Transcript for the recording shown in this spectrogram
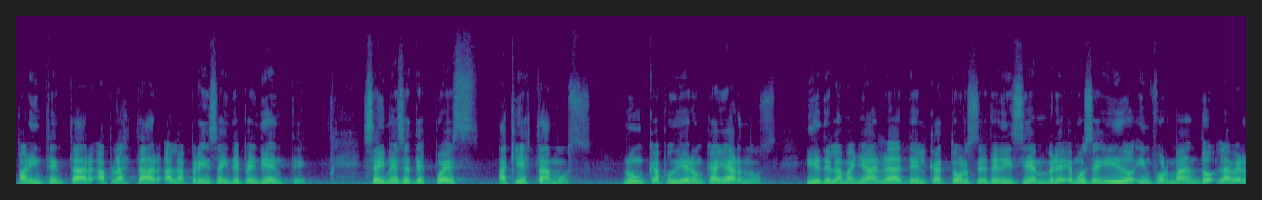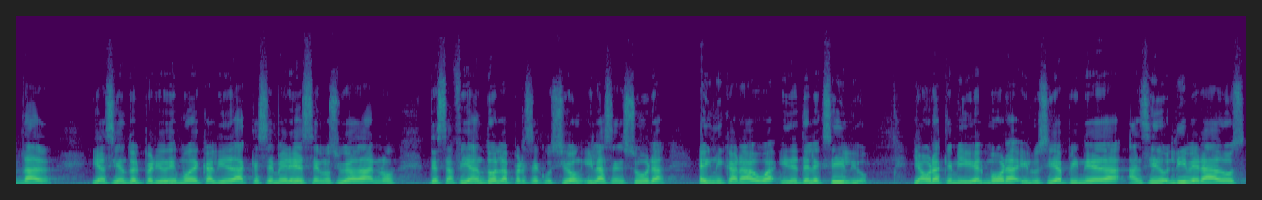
para intentar aplastar a la prensa independiente. Seis meses después, aquí estamos. Nunca pudieron callarnos y desde la mañana del 14 de diciembre hemos seguido informando la verdad y haciendo el periodismo de calidad que se merecen los ciudadanos, desafiando la persecución y la censura en Nicaragua y desde el exilio. Y ahora que Miguel Mora y Lucía Pineda han sido liberados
